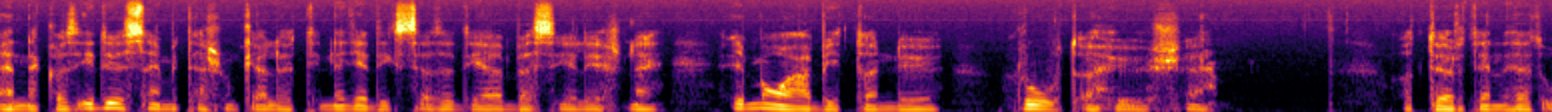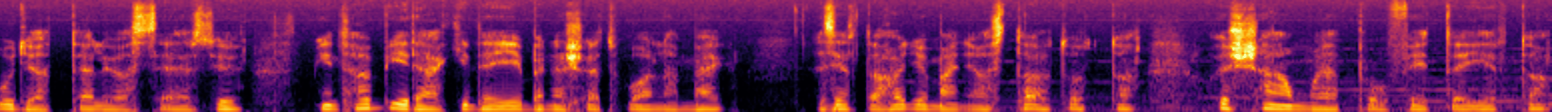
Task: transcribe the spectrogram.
Ennek az időszámításunk előtti negyedik századi elbeszélésnek egy moábita nő, Rút a hőse. A történetet úgy adta elő a szerző, mintha a bírák idejében esett volna meg, ezért a hagyomány azt tartotta, hogy Sámuel próféta írta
